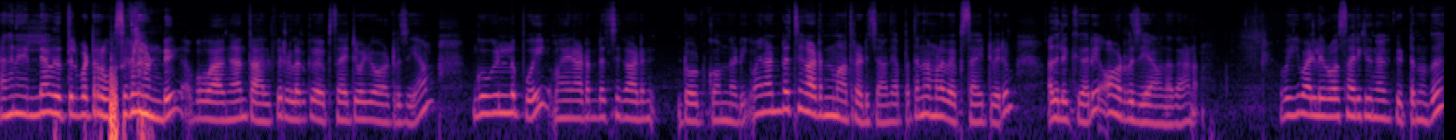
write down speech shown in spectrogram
അങ്ങനെ എല്ലാ വിധത്തിൽപ്പെട്ട റോസുകളുണ്ട്. അപ്പോൾ വാങ്ങാൻ താല്പര്യമുള്ളവർക്ക് വെബ്സൈറ്റ് വഴി ഓർഡർ ചെയ്യാം. ഗൂഗിളിൽ പോയി വയനാടൻ ടച്ച് ഗാർഡൻ ഡോട്ട് കോം നടി. വയനാടൻ ടച്ച് ഗാർഡൻ മാത്രം അടിച്ചാൽ മതി. അപ്പോൾ തന്നെ നമ്മളെ വെബ്സൈറ്റ് വരും. അതിൽ കയറി ഓർഡർ ചെയ്യാവുന്നതാണ്. അപ്പോൾ ഈ വള്ളി റോസായിരിക്കും നിങ്ങൾക്ക് കിട്ടുന്നത്.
